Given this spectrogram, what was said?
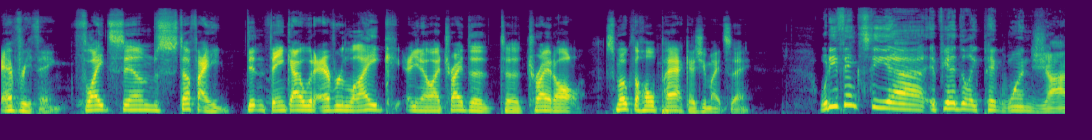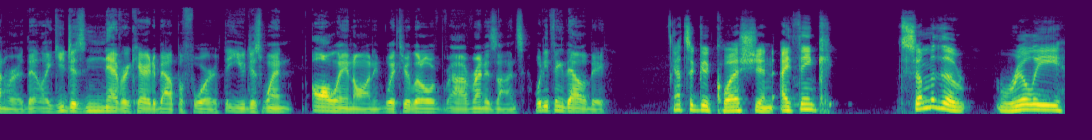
everything flight sims, stuff I didn't think I would ever like. You know, I tried to, to try it all, smoke the whole pack, as you might say. What do you think's the uh if you had to like pick one genre that like you just never cared about before that you just went all in on with your little uh, renaissance? What do you think that would be? That's a good question. I think some of the really.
